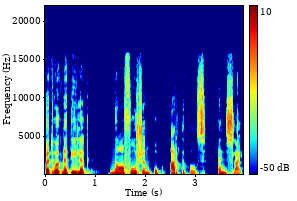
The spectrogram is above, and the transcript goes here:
wat ook natuurlik navorsing op aartappels insluit.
